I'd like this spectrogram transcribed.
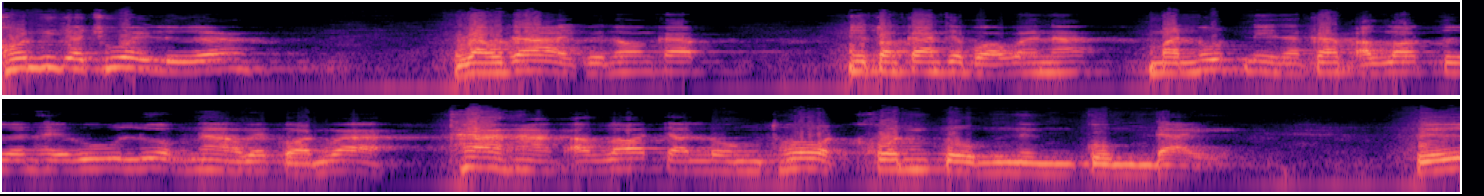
คนที่จะช่วยเหลือ เราได้พี่น้องครับ นี่ต้องการจะบอกว่านะ มนุษย์นี่นะครับอัลลอฮ์เตือนให้รู้ล่วงหน้าไว้ก่อนว่า ถ้าหากอัลลอฮ์จะลงโทษคนกลุ่มหนึ่งกลุ่มใด หรือ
